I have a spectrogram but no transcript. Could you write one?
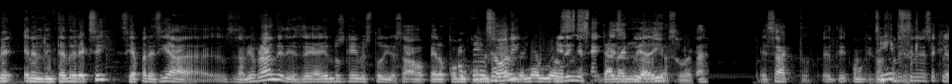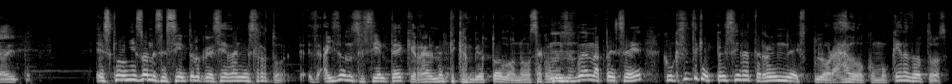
En el Nintendo Direct sí, sí aparecía, salió Grounded y decía hay unos Game Studios abajo, pero como con Sony tienen ese, cuidadito, ¿verdad? Exacto, como que con Sony pues tienen ese cuidadito. Es que ahí es donde se siente lo que decía Dani hace rato. Ahí es donde se siente que realmente cambió todo, ¿no? O sea, cuando dices, bueno, la PC, como que siente que el PC era terreno inexplorado, como que era de otros.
